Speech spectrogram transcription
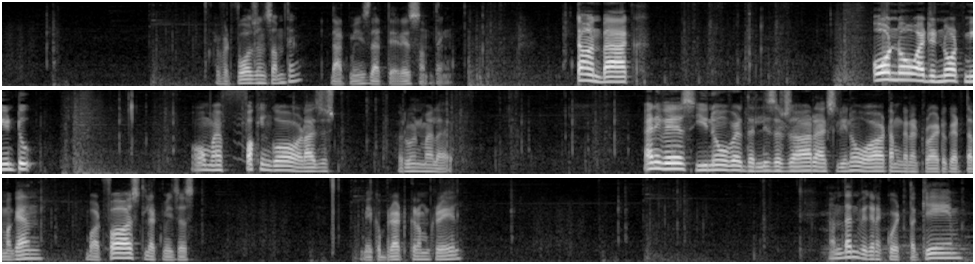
If it falls on something that means that there is something. Turn back. Oh no i did not mean to. Oh my fucking god i just ruined my life. Anyways you know where the lizards are. Actually you know what? I'm gonna try to get them again but first let me just make a breadcrumb trail. And then we're gonna quit the game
